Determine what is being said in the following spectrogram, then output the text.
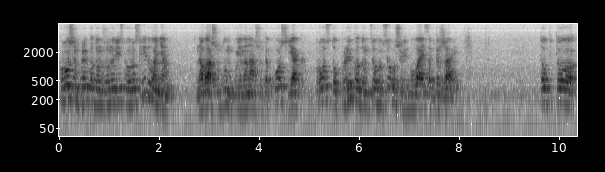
хорошим прикладом журналістського розслідування, на вашу думку і на нашу також, як просто прикладом цього всього, що відбувається в державі. Тобто,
